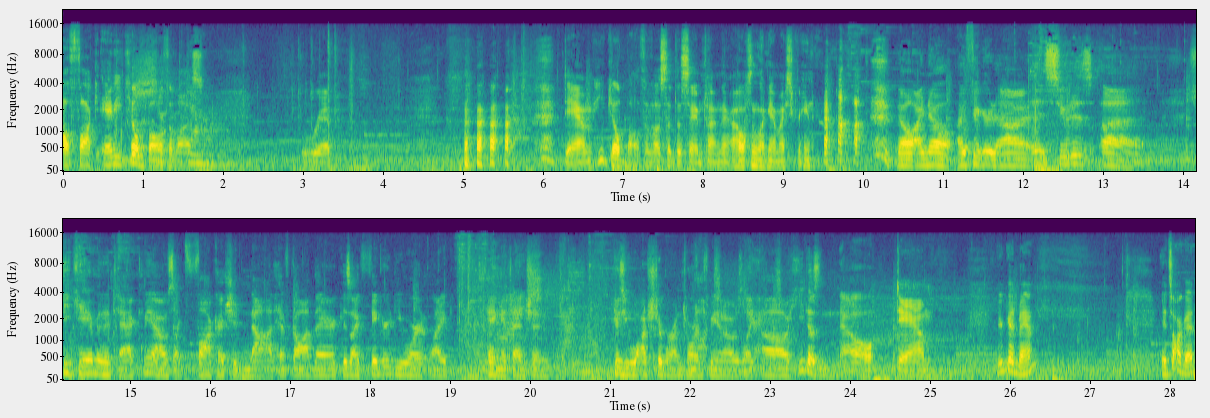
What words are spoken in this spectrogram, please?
Oh, fuck. And he killed both of us. Rip. Damn, he killed both of us at the same time there. I wasn't looking at my screen. no, I know. I figured uh, as soon as uh, he came and attacked me, I was like, fuck, I should not have gone there. Because I figured you weren't, like, paying attention. Because you watched him run towards me, and I was like, oh, he doesn't know. Damn. You're good, man. It's all good.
